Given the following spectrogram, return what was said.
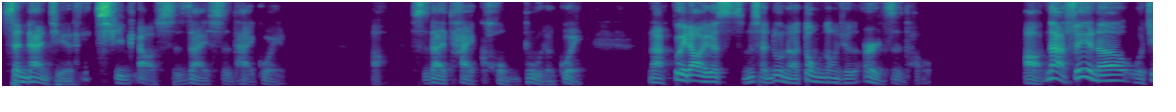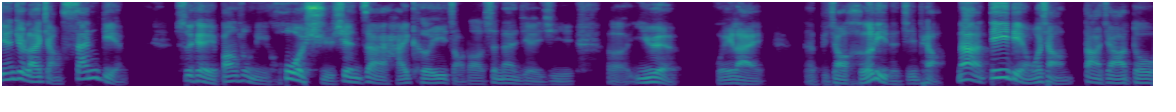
圣诞节的 机票实在是太贵了。实在太恐怖的贵，那贵到一个什么程度呢？动不动就是二字头。好，那所以呢，我今天就来讲三点，是可以帮助你，或许现在还可以找到圣诞节以及呃一月回来的比较合理的机票。那第一点，我想大家都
